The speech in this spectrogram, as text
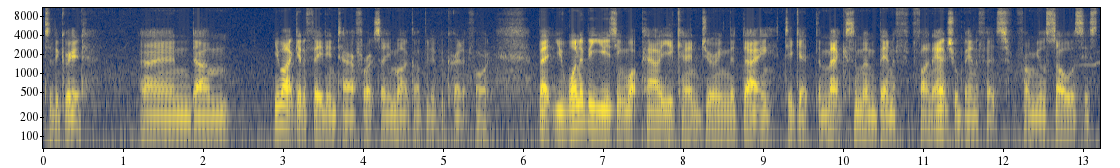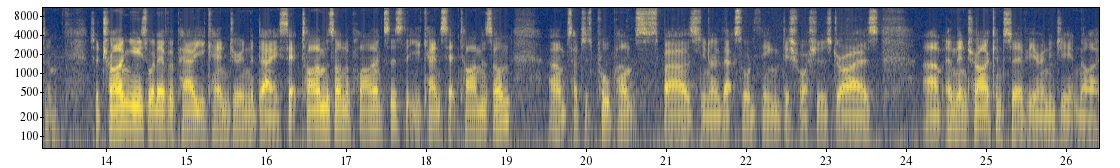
to the grid and um, you might get a feed-in tariff for it, so you might get a bit of a credit for it. But you want to be using what power you can during the day to get the maximum financial benefits from your solar system. So try and use whatever power you can during the day. Set timers on appliances that you can set timers on, um, such as pool pumps, spas, you know, that sort of thing, dishwashers, dryers, um, and then try and conserve your energy at night.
